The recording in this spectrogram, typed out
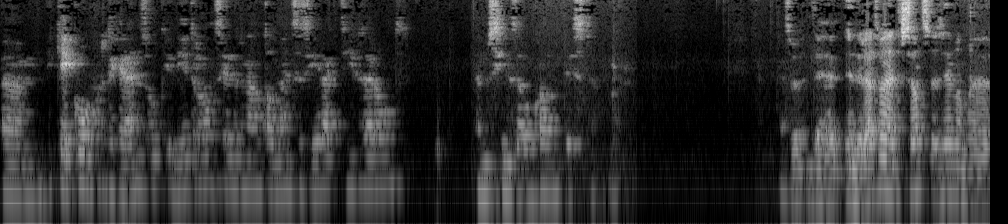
Ehm, ik kijk over de grens ook. In Nederland zijn er een aantal mensen zeer actief daar rond. En misschien is dat ook wel een piste. De, inderdaad wel interessant zou zijn om uh,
